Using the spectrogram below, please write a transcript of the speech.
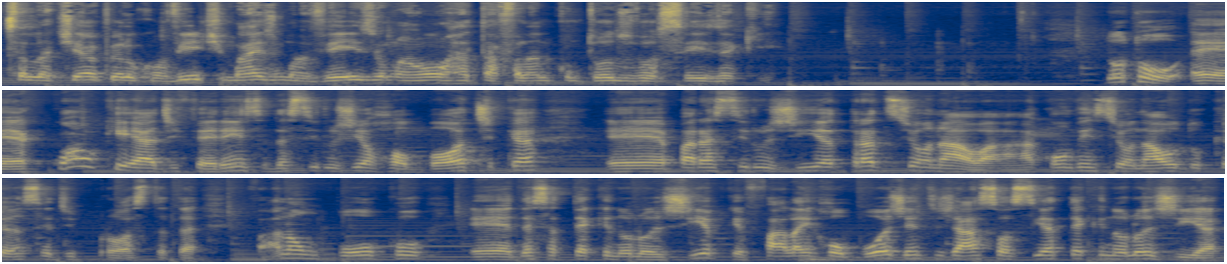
Salatiel, pelo convite. Mais uma vez, é uma honra estar falando com todos vocês aqui. Doutor, é, qual que é a diferença da cirurgia robótica é, para a cirurgia tradicional, a, a, convencional do câncer de próstata? Fala um pouco é, dessa tecnologia, porque fala em robô, a gente já associa a tecnologia,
